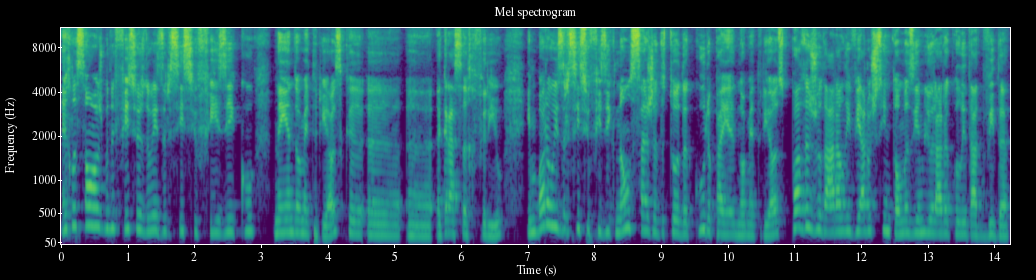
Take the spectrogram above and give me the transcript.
Em relação aos benefícios do exercício físico na endometriose, que uh, a Graça referiu, embora o exercício físico não seja de toda cura para a endometriose, pode ajudar a aliviar os sintomas e a melhorar a qualidade de vida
